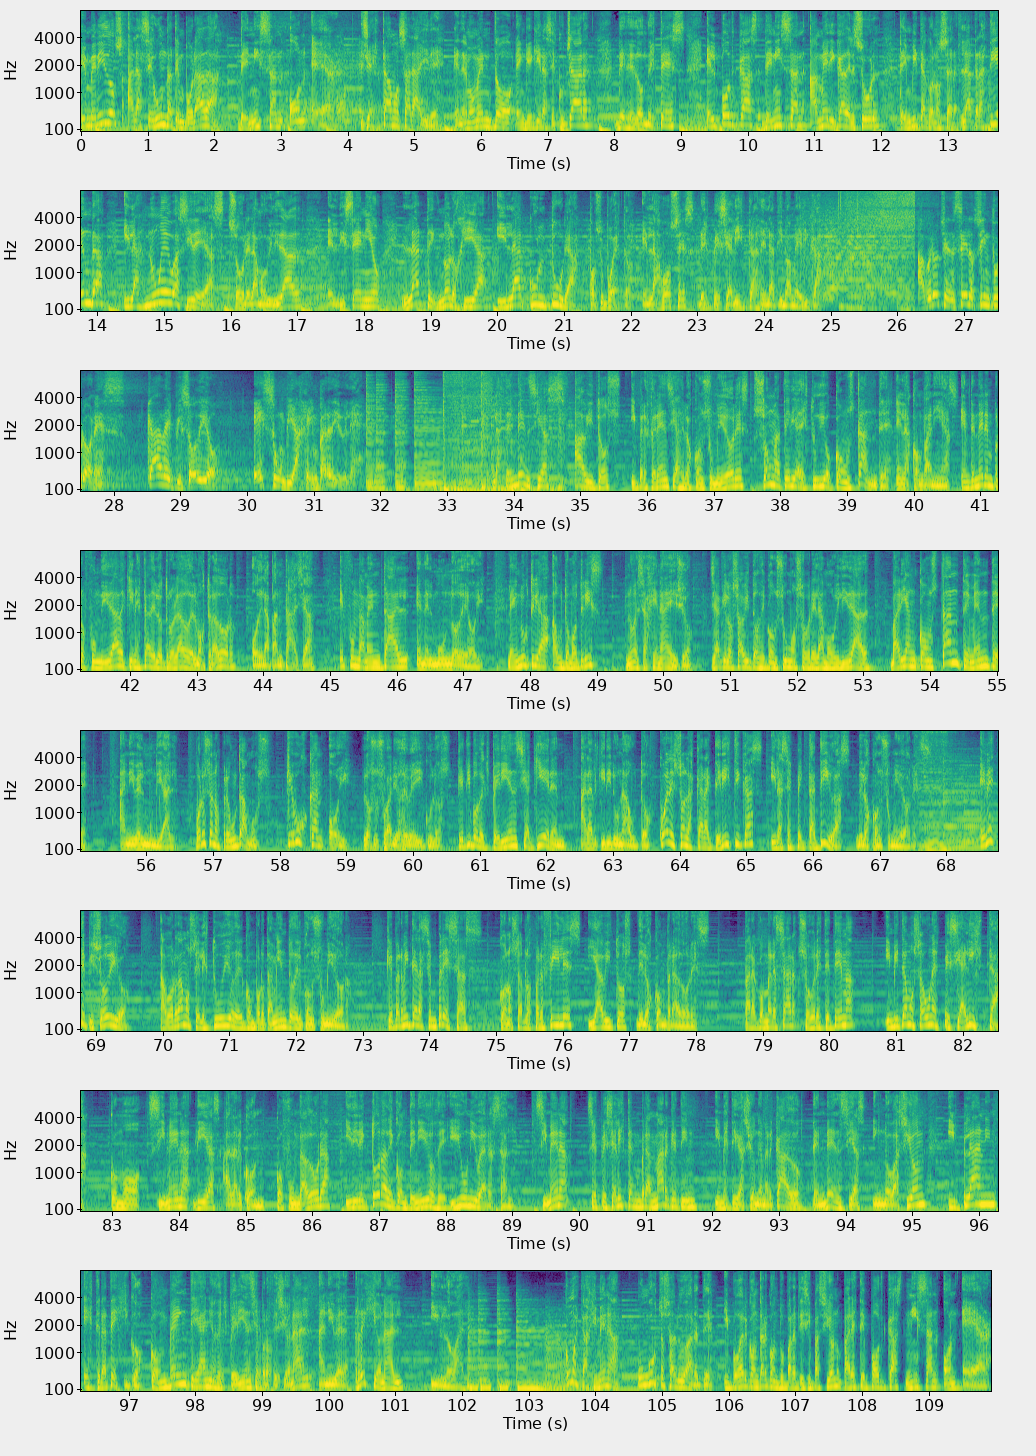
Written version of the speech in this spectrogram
Bienvenidos a la segunda temporada de Nissan On Air. Ya estamos al aire. En el momento en que quieras escuchar, desde donde estés, el podcast de Nissan América del Sur te invita a conocer la trastienda y las nuevas ideas sobre la movilidad, el diseño, la tecnología y la cultura, por supuesto, en las voces de especialistas de Latinoamérica. Abróchense los cinturones. Cada episodio es un viaje imperdible. Las tendencias, hábitos y preferencias de los consumidores son materia de estudio constante en las compañías. Entender en profundidad quién está del otro lado del mostrador o de la pantalla es fundamental en el mundo de hoy. La industria automotriz no es ajena a ello, ya que los hábitos de consumo sobre la movilidad varían constantemente a nivel mundial. Por eso nos preguntamos, ¿qué buscan hoy los usuarios de vehículos? ¿Qué tipo de experiencia quieren al adquirir un auto? ¿Cuáles son las características y las expectativas de los consumidores? En este episodio abordamos el estudio del comportamiento del consumidor, que permite a las empresas conocer los perfiles y hábitos de los compradores. Para conversar sobre este tema, invitamos a una especialista como Ximena Díaz Alarcón, cofundadora y directora de contenidos de Universal. Ximena se especialista en brand marketing, investigación de mercado, tendencias, innovación y planning estratégico, con 20 años de experiencia profesional a nivel regional y global. ¿Cómo estás, Jimena? Un gusto saludarte y poder contar con tu participación para este podcast Nissan On Air.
